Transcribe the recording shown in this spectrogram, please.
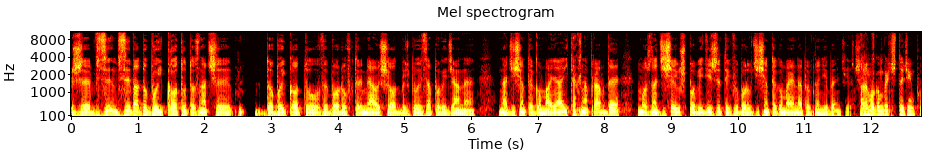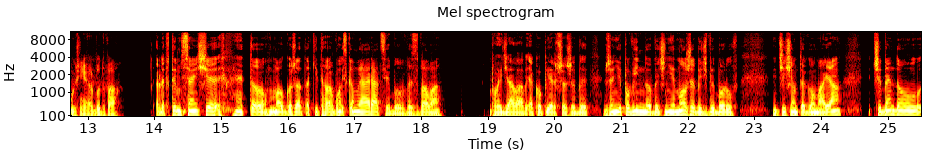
że wzy- wzywa do bojkotu, to znaczy do bojkotu wyborów, które miały się odbyć, były zapowiedziane na 10 maja i tak naprawdę można dzisiaj już powiedzieć, że tych wyborów 10 maja na pewno nie będzie. Czyli Ale mogą być tydzień później albo dwa. ale w tym sensie to Małgorzata Kidawa-Błońska miała rację, bo wezwała, powiedziała jako pierwsza, żeby, że nie powinno być, nie może być wyborów 10 maja. Czy będą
